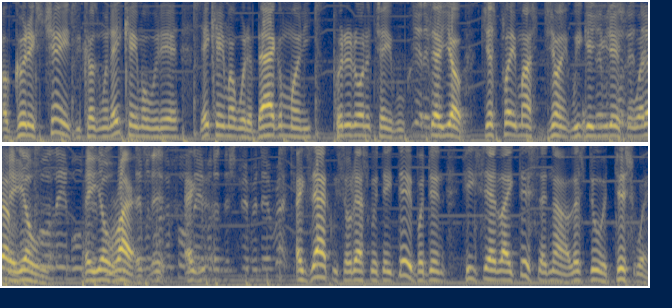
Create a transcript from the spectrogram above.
a good exchange. Because when they came over there, they came up with a bag of money, put it on the table, Yeah, said, "Yo, just play my joint. We give you this or whatever." Pay yo. For a label Pay to- yo. Right. They was looking for a label to distribute their record. Exactly. So that's what they did. But then he said like this, said, nah, let's do it this way.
